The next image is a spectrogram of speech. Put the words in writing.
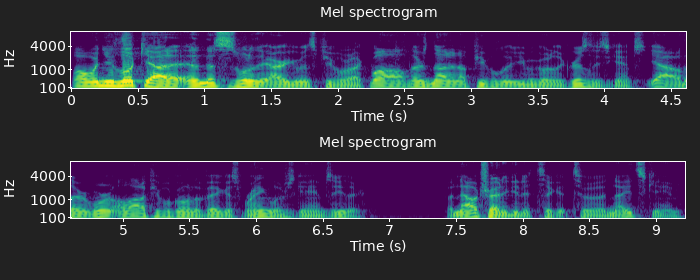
Well, when you look at it, and this is one of the arguments, people are like, "Well, there's not enough people to even go to the Grizzlies games." Yeah, there weren't a lot of people going to Vegas Wranglers games either. But now try to get a ticket to a Knights game.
